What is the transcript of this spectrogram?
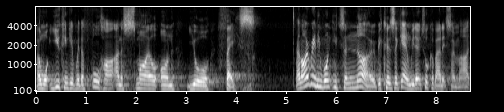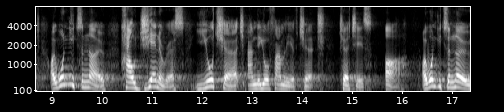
and what you can give with a full heart and a smile on your face. And I really want you to know, because again, we don't talk about it so much, I want you to know how generous your church and your family of church churches are. I want you to know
